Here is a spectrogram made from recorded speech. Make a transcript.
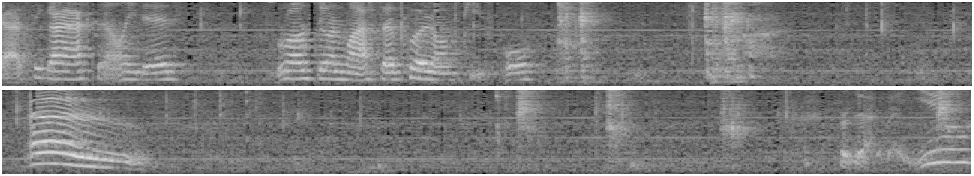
Yeah, I think I accidentally did. That's what I was doing last. I put it on peaceful. Oh. Forgot about you.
